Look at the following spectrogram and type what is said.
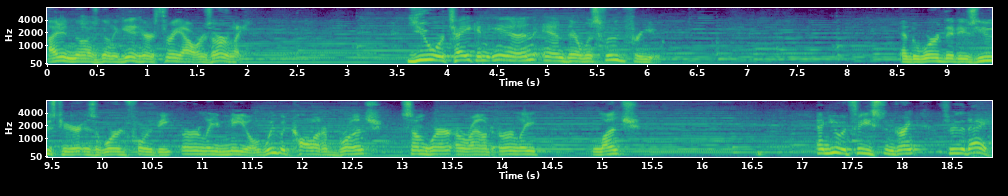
I didn't know I was going to get here three hours early. You were taken in, and there was food for you. And the word that is used here is a word for the early meal. We would call it a brunch, somewhere around early lunch. And you would feast and drink through the day.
